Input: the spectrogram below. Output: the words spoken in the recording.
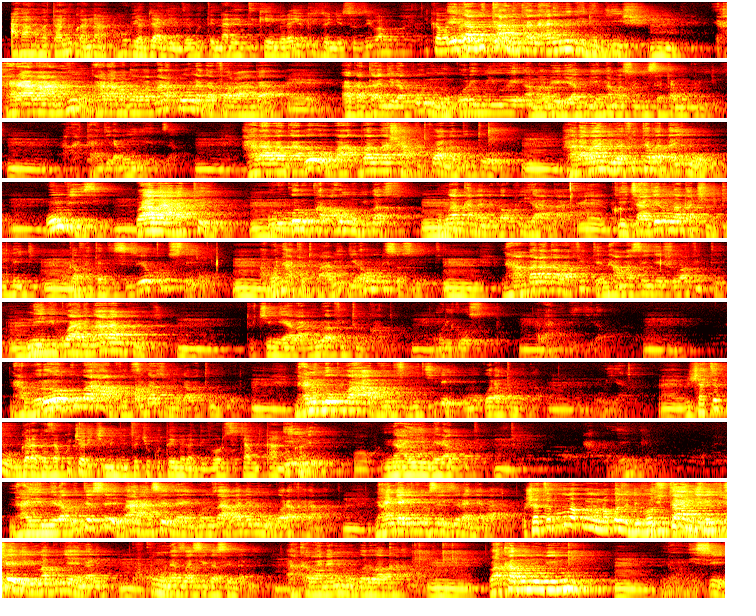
Abantu batandukana aho biba byagenze gute? Na leta ikemera yuko izo ngeso zibaho? Ikaba gutandukana harimo ibintu byinshi. Hari abantu hari abagabo bamara kubona agafaranga Eh. Agatangira kubona umugore wiwe amabere yaguye nk'amasogisi atamukwiriye agatangira amwiyenzaho hari abagabo ba- baba bashaka utwana dutoya hari abandi bafite abadayimoni. Wumvise? Baba baratewe. Urugo rukabaho mu bibazo. Umwe akananirwa kwihangana. Igihe cyagera umwe agacika intege. Agafata disiziyo yo kurusenya abo ntacyo twabigiraho muri sosiyete nta mbaraga bafite nta masengesho bafite. Ni ibigwari baraguye. Dukeneye abantu bafite ubuhamya muri gospel abantu bigiraho ntabwo rero kuba havutse igaze umugabo ata umugore. Nta nubwo kuba havutse ubukire umugore ata umugabo. Oya. Eh, bishatse kugaragaza ko icyo ari ikimenyetso cyo kutemera divorce cyangwa itandukanye wowe nayemera gute? Nayemera gute se? Baransezeranye ngo nzabane n'umugore akaramata nanjye ariko nsezeranye abantu. Ushatse kuvuga ko umuntu wakoze divorce utamusezeranye? ibice bibiri makumyabiri na rimwe. Kuko umuntu azasiga se na nyina akabana n'umugore w'akaramata bakaba umubiri umwe none se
